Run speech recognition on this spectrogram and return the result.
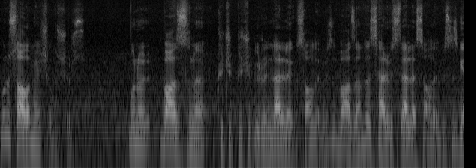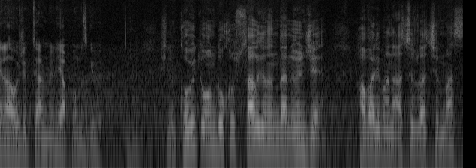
Bunu sağlamaya çalışıyoruz. Bunu bazısını küçük küçük ürünlerle sağlayabilirsiniz, bazılarını da servislerle sağlayabilirsiniz. Genel havacılık terminali yapmamız gibi. Şimdi Covid-19 salgınından önce havalimanı açılır açılmaz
